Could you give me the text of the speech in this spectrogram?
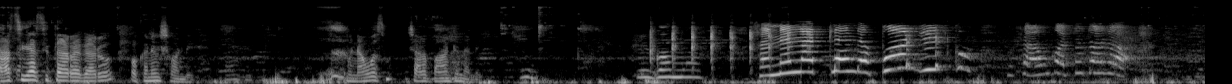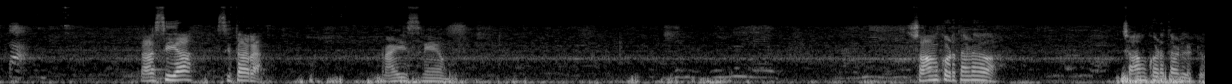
ఆసియా సితారా గారు ఒక నిమిషం అండి. మీ నవ్వు చాలా బాగుంటుందండి. రాసియా సితారా నాయి స్నేహం. స్వామి కొడతాడు? చాము కొడతాడు అటు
